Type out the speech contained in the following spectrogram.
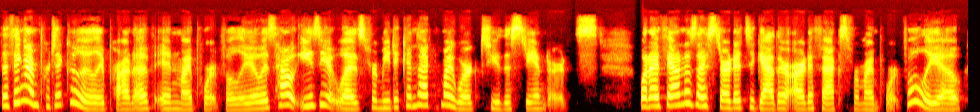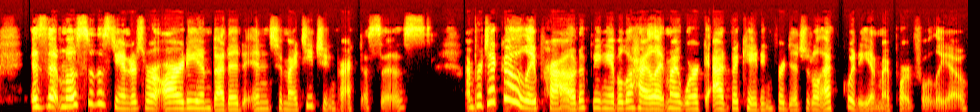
The thing I'm particularly proud of in my portfolio is how easy it was for me to connect my work to the standards. What I found as I started to gather artifacts for my portfolio is that most of the standards were already embedded into my teaching practices. I'm particularly proud of being able to highlight my work advocating for digital equity in my portfolio.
